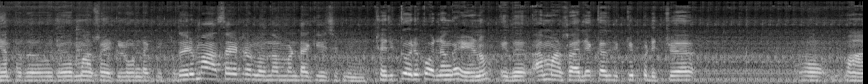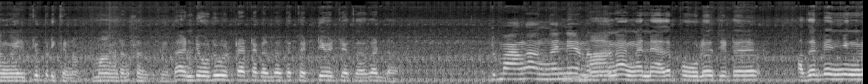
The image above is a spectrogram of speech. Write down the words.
ഞാൻ ഇപ്പോൾ ഒരു മാസമായിട്ടുള്ള ഉണ്ടാക്കിയിട്ട് ഇതൊരു മാസമായിട്ടുള്ളൂ നമ്മൾ ഉണ്ടാക്കി വെച്ചിട്ടുണ്ട് ശരിക്കും ഒരു കൊല്ലം കഴിയണം. ഇത് ആ മസാലയൊക്കെ അതിലേക്ക് പിടിച്ച് മാങ്ങയ്ക്ക് പിടിക്കണം. മാങ്ങയുടെ ഇത് അതിന്റെ ഒരു വിട്ടിട്ടൊക്കെ കെട്ടി വെച്ചൊക്കെ കണ്ടോ? മാങ്ങ അങ്ങനെയാണ്. മാങ്ങ അങ്ങനെ അത് പൂൾ വെച്ചിട്ട് അത് ഞങ്ങൾ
